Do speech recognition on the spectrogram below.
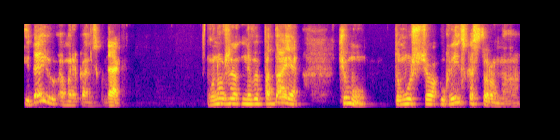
ідею американську, так. воно вже не випадає. Чому? Тому що українська сторона,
